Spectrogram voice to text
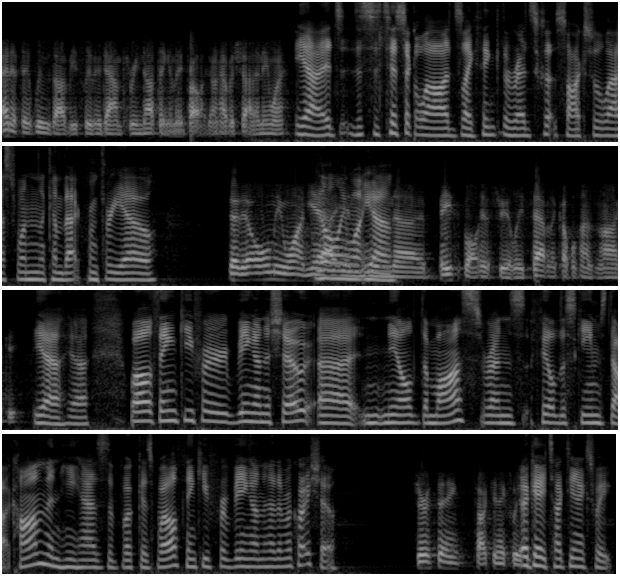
And if they lose, obviously they're down three nothing, and they probably don't have a shot anyway. Yeah, it's the statistical odds. Like, think the Red Sox were the last one to come back from oh. 3-0. They're the only one, yeah. The only in, one, yeah. In uh, baseball history, at least, happened a couple times in hockey. Yeah, yeah. Well, thank you for being on the show. Uh, Neil deMause runs fieldofschemes.com, and he has the book as well. Thank you for being on the Heather McCoy Show. Sure thing. Talk to you next week. Okay, talk to you next week.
